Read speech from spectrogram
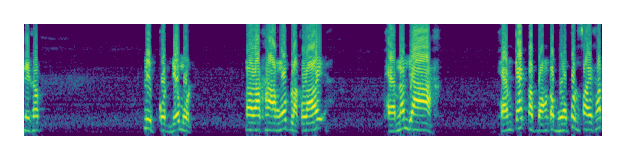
นี่ครับ รีบกดเดี๋ยวหมดราคางบหลักร้อย แถมน้ำยา แถมแก๊กกระป๋องกับหัวพ่นไฟครับ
